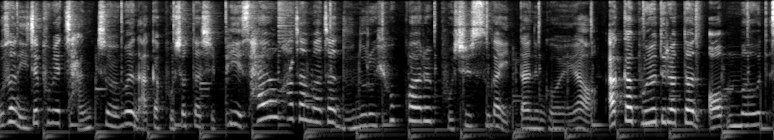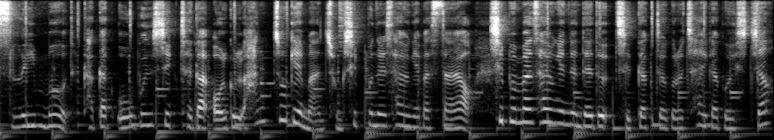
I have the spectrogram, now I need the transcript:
우선 이 제품의 장점은 아까 보셨다시피 사용하자마자 눈으로 효과를 보실 수가 있다는 거예요. 아까 보여드렸던 up 모드, 슬림 모드 각각 5분씩 제가 얼굴 한쪽에만 총 10분을 사용해 봤어요. 10분만 사용했는데도 즉각적으로 차이가 보이시죠?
